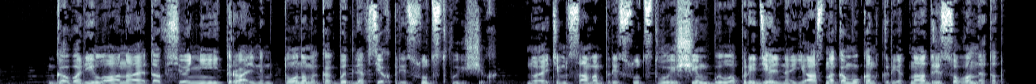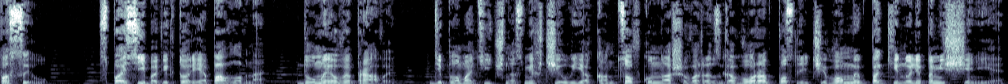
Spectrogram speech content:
Говорила она это все нейтральным тоном и как бы для всех присутствующих, но этим самым присутствующим было предельно ясно, кому конкретно адресован этот посыл. «Спасибо, Виктория Павловна. Думаю, вы правы». Дипломатично смягчил я концовку нашего разговора, после чего мы покинули помещение.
